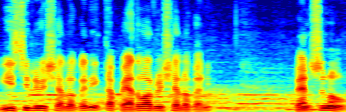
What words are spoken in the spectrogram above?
బీసీల విషయాల్లో కానీ ఇంకా పేదవారి విషయాల్లో కానీ పెన్షను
